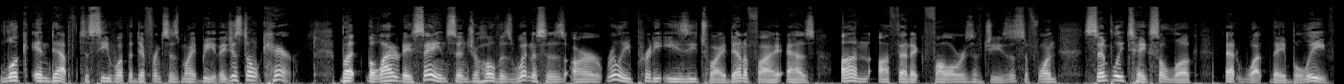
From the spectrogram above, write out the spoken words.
look in depth to see what the differences might be. They just don't care. But the Latter day Saints and Jehovah's Witnesses are really pretty easy to identify as unauthentic followers of Jesus if one simply takes a look at what they believe.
